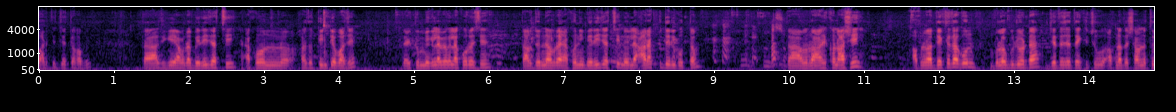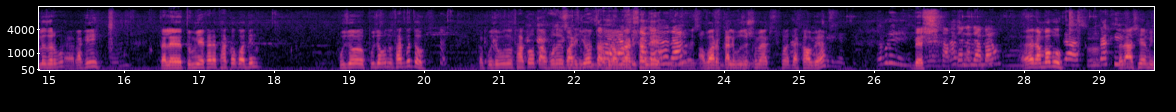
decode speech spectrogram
বাড়িতে যেতে হবে। তা আজকে আমরা বেরিয়ে যাচ্ছি। এখন হয়তো তিনটে বাজে। তা একটু মেঘলা মেঘলা করেছে। তার জন্য আমরা এখনই বেরিয়ে যাচ্ছি নইলে আর একটু দেরি করতাম। তা আমরা এখন আসি। আপনারা দেখতে থাকুন ব্লগ ভিডিওটা যেতে যেতে কিছু আপনাদের সামনে তুলে ধরবো। হ্যাঁ, রাখি। তাহলে তুমি এখানে থাকো কদিন? পুজো পুজো বন্ধু থাকবে তো? তা পুজো বন্ধু থাকো তারপরে বাড়ি যাও তারপরে আমরা একসঙ্গে আবার কালী পুজোর সময় এক সময় দেখা হবে হ্যাঁ? বেশ। সাবধানে যাবা। রামবাবু তাহলে আসি আমি।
